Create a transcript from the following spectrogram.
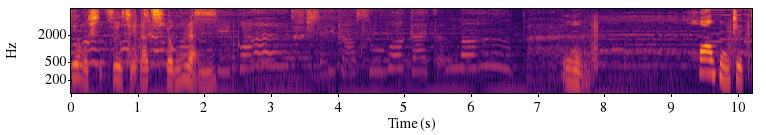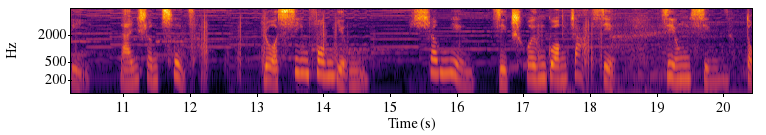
就是自己的情人。五，荒芜之地难生寸草，若新风迎，生命即春光乍现，惊心动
